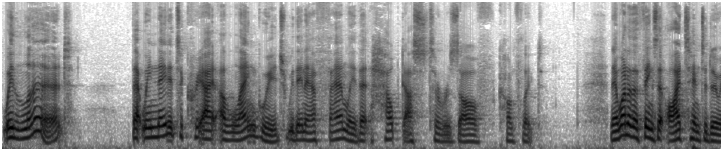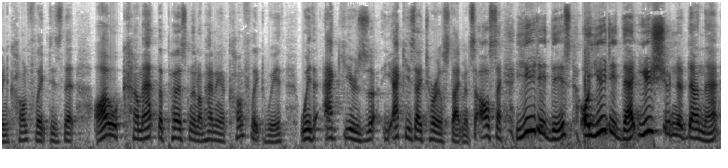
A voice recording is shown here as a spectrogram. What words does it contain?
We learnt that we needed to create a language within our family that helped us to resolve conflict. Now, one of the things that I tend to do in conflict is that I will come at the person that I'm having a conflict with with accus- accusatorial statements. I'll say, You did this, or you did that, you shouldn't have done that.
